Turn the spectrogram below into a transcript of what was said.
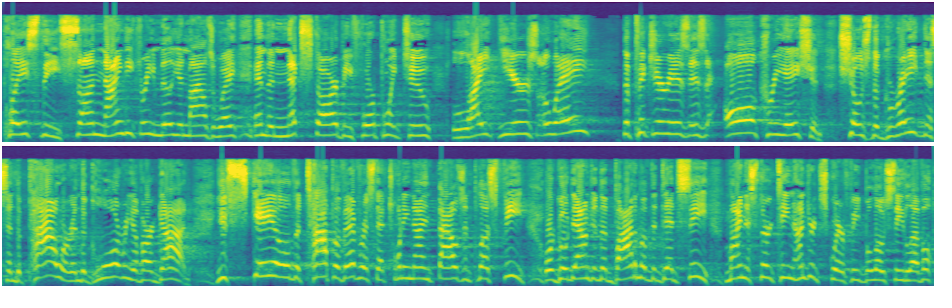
place the sun 93 million miles away and the next star be 4.2 light years away? The picture is, is all creation shows the greatness and the power and the glory of our God. You scale the top of Everest at 29,000 plus feet or go down to the bottom of the Dead Sea, minus 1300 square feet below sea level.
